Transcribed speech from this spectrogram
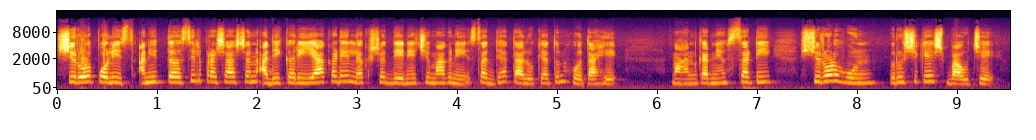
शिरोळ पोलीस आणि तहसील प्रशासन अधिकारी याकडे लक्ष देण्याची मागणी सध्या तालुक्यातून होत आहे. महानकर न्यूजसाठी शिरोळहून ऋषिकेश बावचे.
